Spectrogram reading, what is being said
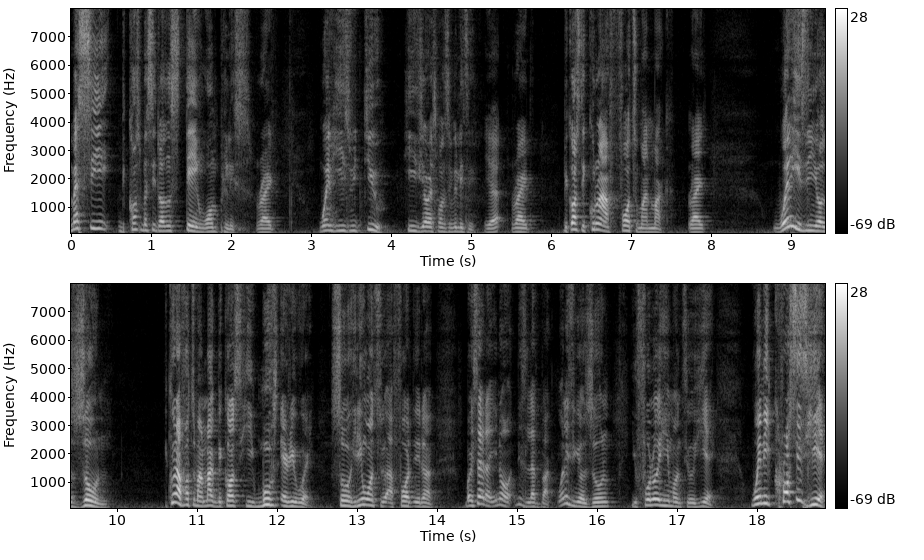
Messi because Messi doesn't stay in one place, right? When he's with you, he's your responsibility. Yeah. Right. Because they couldn't afford to man mark, right? When he's in your zone, he couldn't afford to man mark because he moves everywhere. So he didn't want to afford, you know. But he said that, you know, this left back. When he's in your zone, you follow him until here. When he crosses here,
